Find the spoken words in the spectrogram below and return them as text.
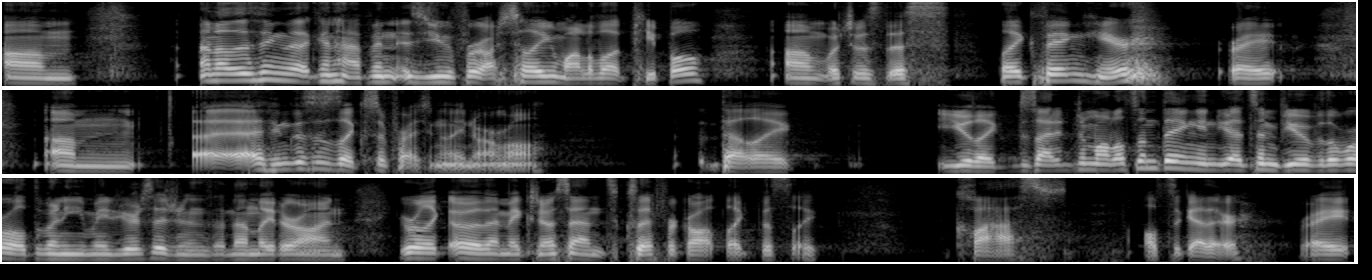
Um, Another thing that can happen is you forgot to tell your model about people, um, which was this like thing here, right? Um, I think this is like surprisingly normal. That like you like decided to model something and you had some view of the world when you made your decisions, and then later on you were like, oh, that makes no sense because I forgot like this like class altogether, right?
